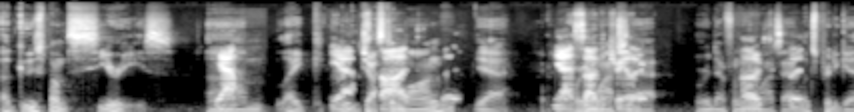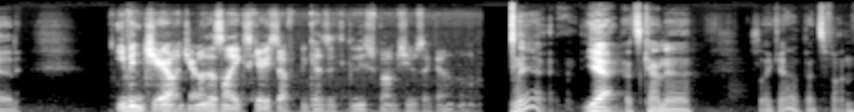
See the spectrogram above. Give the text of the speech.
a Goosebumps series. Yeah. Um, like Yeah, with Justin Long. but- Yeah. yeah, I We're saw the trailer. that. We're definitely Oh, gonna watch that. good. It looks pretty good. Even Gerald, Gerald doesn't like scary stuff because it's goosebumps. She was like, oh, Yeah. Yeah. That's kind of. It's like, oh, that's fun.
